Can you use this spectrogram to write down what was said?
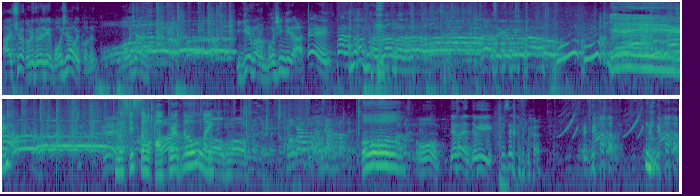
아, 춤. 우리 노래 중에 멋이라고 있거든. 멋이라는. 이게 바로 멋인기라. 에이, 빠라밤바라밤바라라. 자, 새겨들어다. Yay! Be so awkward though. Like, 고마워, 고마워. oh, 오, 약간 여기 실세가 누구야? 야, 야.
